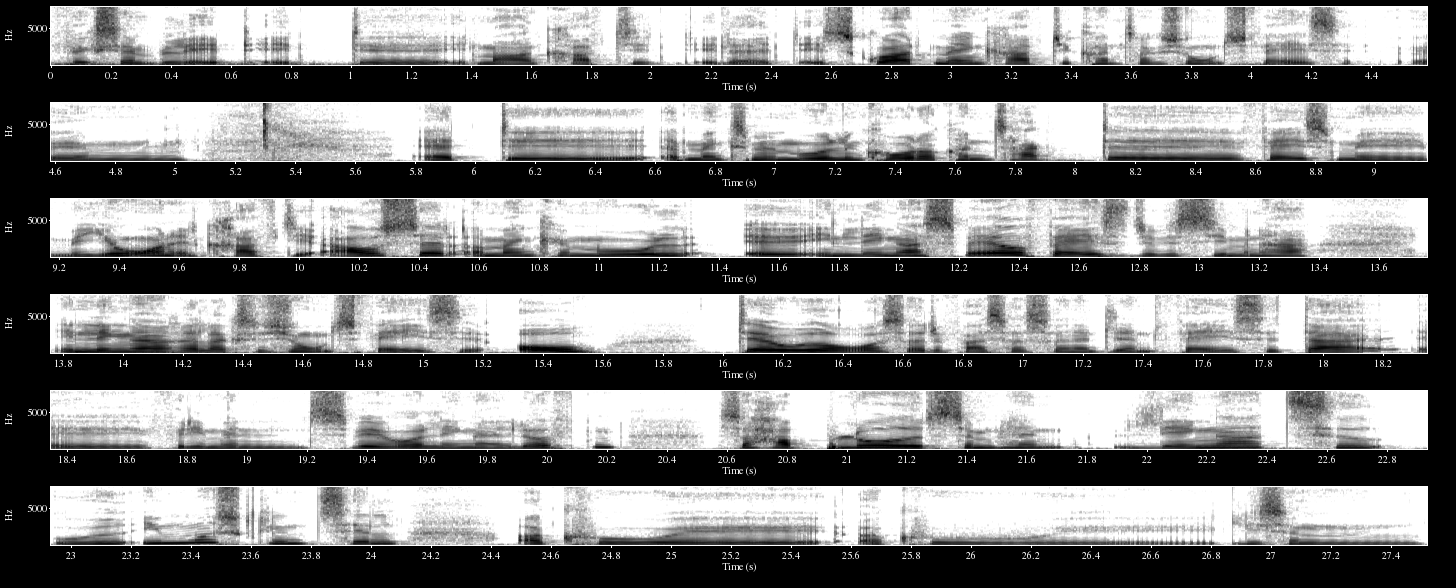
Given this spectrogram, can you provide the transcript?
for eksempel et, et, øh, et meget kraftigt, eller et, et squat med en kraftig kontraktionsfase, øhm, at, øh, at man kan måle en kortere kontaktfase øh, med, med jorden, et kraftigt afsæt, og man kan måle øh, en længere svævefase, det vil sige, at man har en længere relaksationsfase. Og derudover så er det faktisk også sådan, at den fase, der, øh, fordi man svæver længere i luften, så har blodet simpelthen længere tid ude i musklen til at kunne, øh, at kunne øh, ligesom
